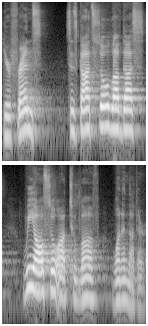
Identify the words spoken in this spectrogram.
Dear friends, since God so loved us, we also ought to love one another.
